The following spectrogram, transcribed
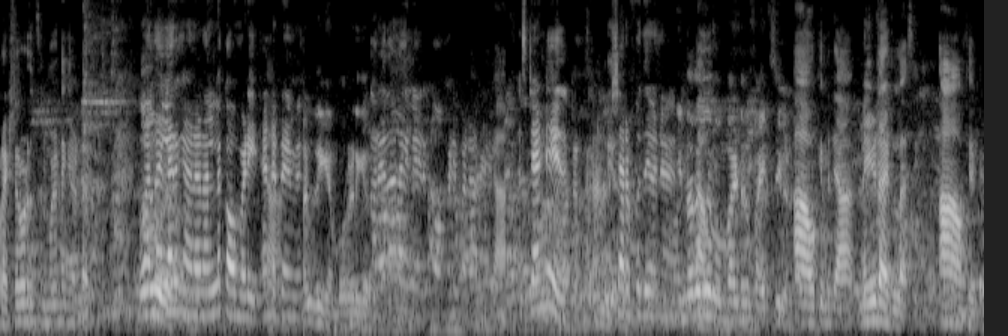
പ്രേക്ഷകരോട് സിനിമ എല്ലാരും കാണാൻ നല്ല എല്ലാവരും കാണാം. നല്ല കോമഡി എന്റർടൈൻമെന്റ് സ്റ്റണ്ട് ചെയ്തിട്ടുണ്ട്. ആ ഓക്കെ മറ്റേ ആ മെയ്ഡ് ആയിട്ടുള്ള സീൻ ആ ഓക്കെ ഓക്കെ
